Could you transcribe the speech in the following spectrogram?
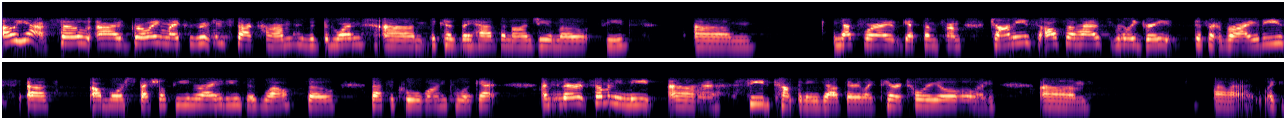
Oh yeah, so uh, growingmicrogreens.com is a good one um, because they have the non-GMO seeds. Um, and that's where I get them from. Johnny's also has really great different varieties, uh, uh, more specialty varieties as well. So that's a cool one to look at. I mean, there are so many neat uh, seed companies out there, like Territorial and um, uh, like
